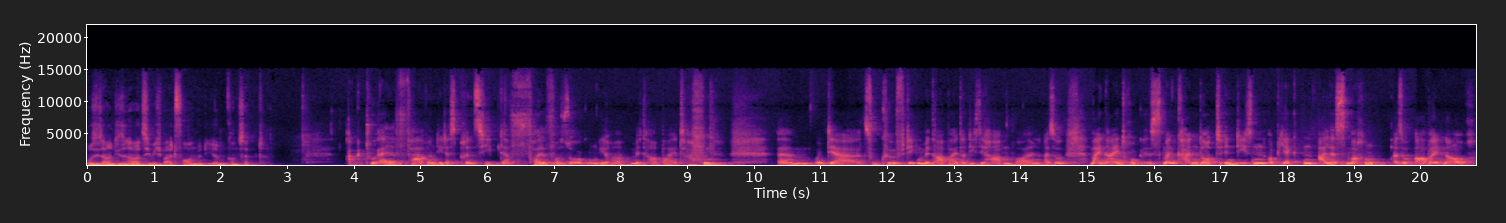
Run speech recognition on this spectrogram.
wo Sie sagen, die sind aber ziemlich weit vorn mit Ihrem Konzept? Aktuell fahren die das Prinzip der Vollversorgung ihrer Mitarbeiter. Ähm, und der zukünftigen Mitarbeiter, die sie haben wollen. Also mein Eindruck ist, man kann dort in diesen Objekten alles machen, also arbeiten auch.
